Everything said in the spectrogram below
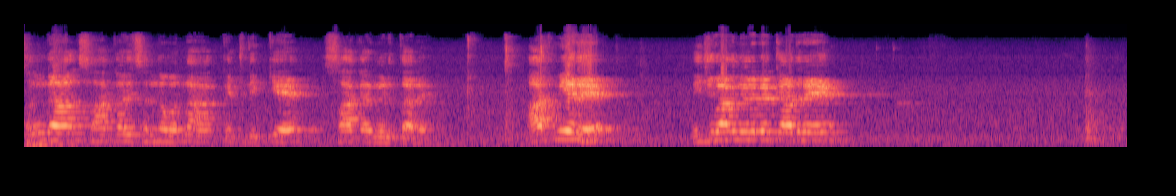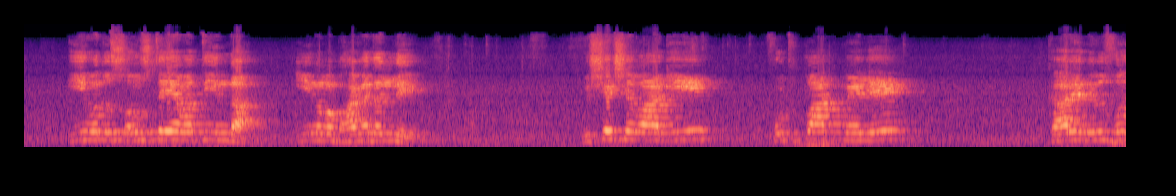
ಸಂಘ ಸಹಕಾರಿ ಸಂಘವನ್ನು ಕಟ್ಟಲಿಕ್ಕೆ ಸಹಕಾರ ನೀಡ್ತಾರೆ. ಆತ್ಮೀಯರೇ ನಿಜವಾಗಿ ಹೇಳಬೇಕಾದ್ರೆ ಈ ಒಂದು ಸಂಸ್ಥೆಯ ವತಿಯಿಂದ ಈ ನಮ್ಮ ಭಾಗದಲ್ಲಿ ವಿಶೇಷವಾಗಿ ಫುಟ್ಪಾತ್ ಮೇಲೆ ಕಾರ್ಯನಿರ್ವ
